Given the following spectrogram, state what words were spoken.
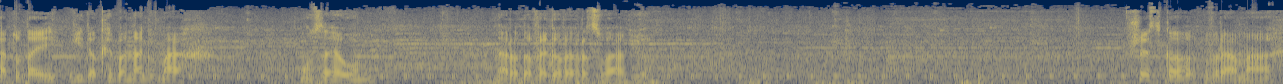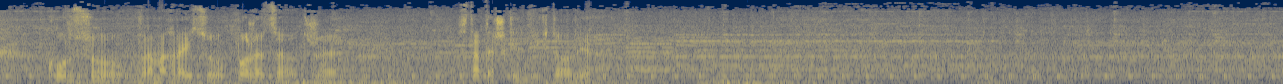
A tutaj widok chyba na gmach Muzeum Narodowego we Wrocławiu. Wszystko w ramach kursu, w ramach rejsu po rzece Odrze stateczkiem Victoria.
